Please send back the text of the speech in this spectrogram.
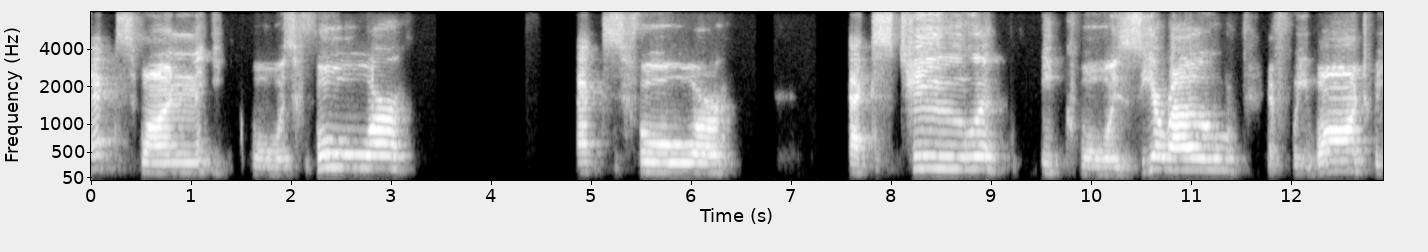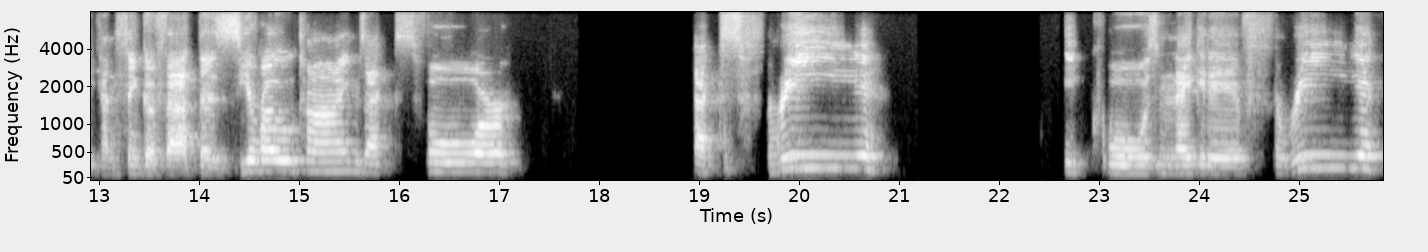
x1 equals 4, x4 x two equals zero. If we want, we can think of that as zero times x four. x three equals negative three.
